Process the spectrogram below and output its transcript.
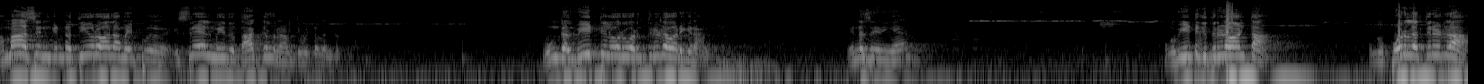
ஹமாஸ் என்கின்ற தீவிரவாத அமைப்பு இஸ்ரேல் மீது தாக்குதல் நடத்திவிட்டது என்று. உங்கள் வீட்டில் ஒருவர் திருட வருகிறான். என்ன செய்வீங்க? உங்க வீட்டுக்கு திருட வந்துட்டான். உங்க பொருளை திருடுறான்.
